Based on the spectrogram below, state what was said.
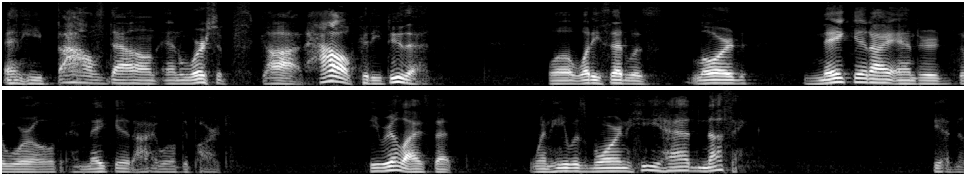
and he bows down and worships God. How could he do that? Well, what he said was, Lord, naked I entered the world, and naked I will depart. He realized that when he was born, he had nothing. He had no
